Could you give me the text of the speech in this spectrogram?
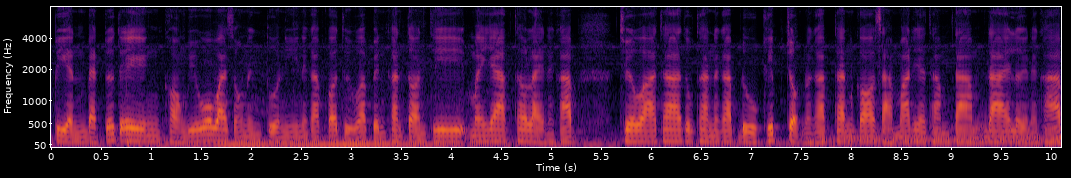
เปลี่ยนแบตด้วยตัวเองของ vivo y 2 1ตัวนี้นะครับ ก็ถือว่าเป็นขั้นตอนที่ไม่ยากเท่าไหร่นะครับ เชื่อว่าถ้าทุกท่านนะครับดูคลิปจบนะครับ ท่านก็สามารถที่จะทำตามได้เลยนะครับ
